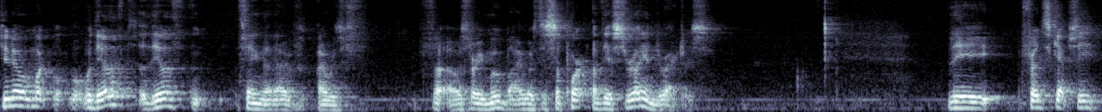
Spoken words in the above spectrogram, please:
do you know what, what the other the other thing that I've, I was I was very moved by was the support of the Australian directors. The Fred Schepisi,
